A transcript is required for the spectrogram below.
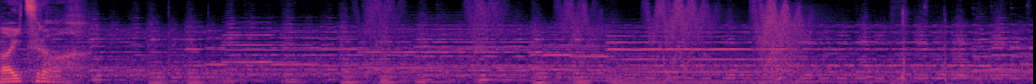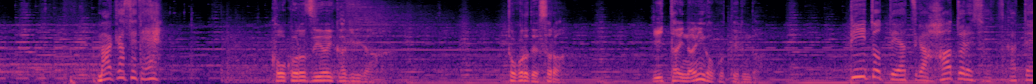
あいつらは任せて。心強い限りだ。ところでソラ一体何が起こっているんだ？ピートってやつがハートレスを使って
